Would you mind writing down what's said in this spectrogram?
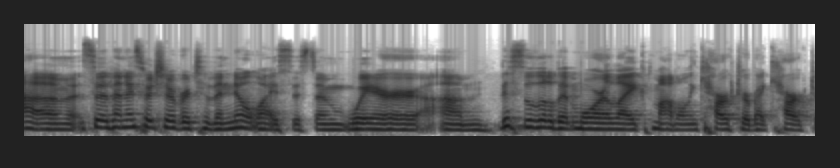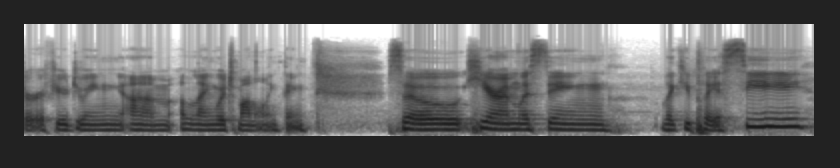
Um, so then I switched over to the notewise system, where um, this is a little bit more like modeling character by character if you're doing um, a language modeling thing. So here I'm listing like you play a C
